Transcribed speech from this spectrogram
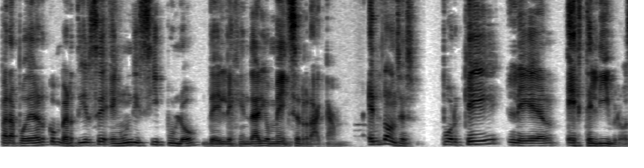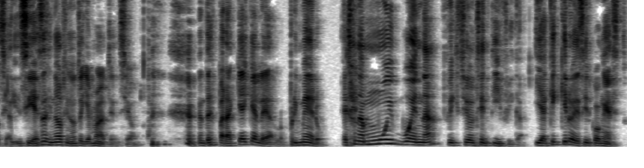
para poder convertirse en un discípulo del legendario Mazer Rackham. Entonces, ¿por qué leer este libro? Si es no, si no te llama la atención. Entonces, ¿para qué hay que leerlo? Primero, es una muy buena ficción científica. ¿Y a qué quiero decir con esto?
